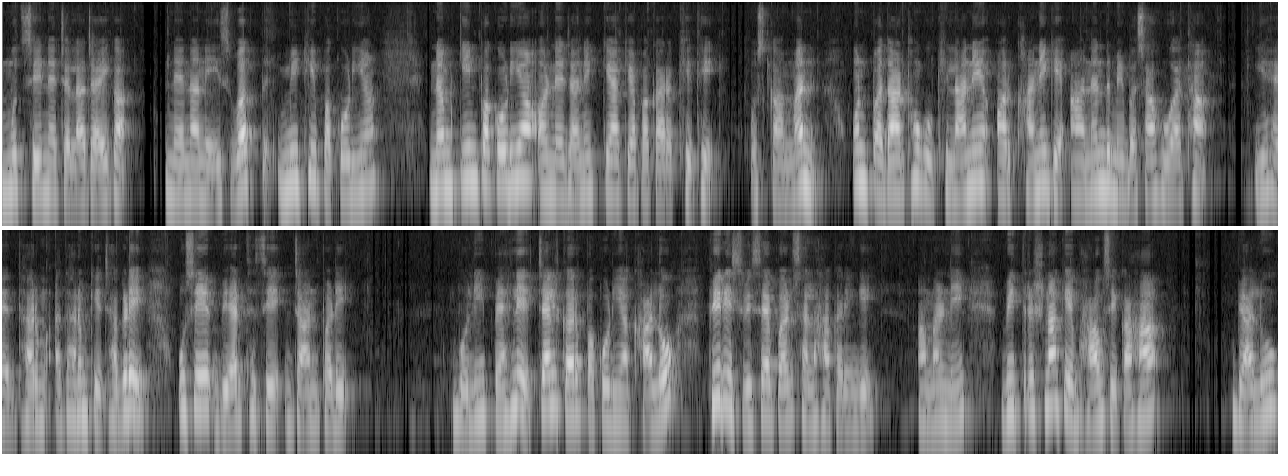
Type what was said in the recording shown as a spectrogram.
मुझसे न चला जाएगा। नैना ने इस वक्त मीठी पकौड़ियाँ, नमकीन पकौड़ियाँ और न जाने क्या क्या पका रखे थे। उसका मन उन पदार्थों को खिलाने और खाने के आनंद में बसा हुआ था। यह धर्म, अधर्म के झगड़े उसे व्यर्थ से जान पड़े। बोली, पहले चल कर पकौड़ियाँ खा लो, फिर इस विषय पर सलाह करेंगे। अमर ने वितृष्णा के भाव से कहा, ब्यालू,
